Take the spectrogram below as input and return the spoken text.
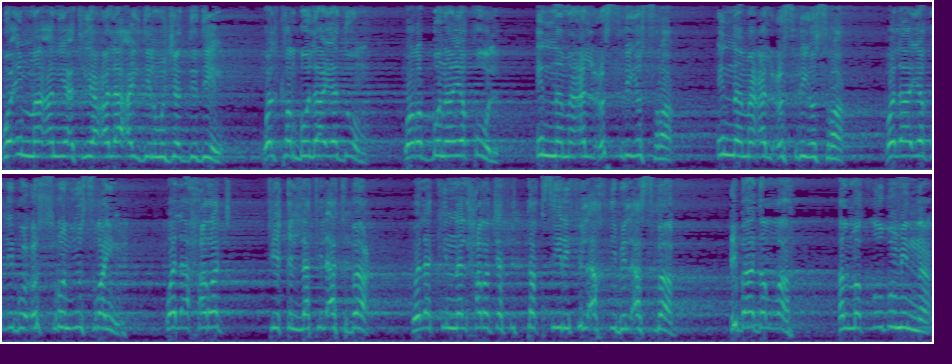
وإما أن يأتي على أيدي المجددين والكرب لا يدوم وربنا يقول إن مع العسر يسرا إن مع العسر يسرا ولا يغلب عسر يسرين ولا حرج في قلة الأتباع. ولكن الحرج في التقصير في الأخذ بالأسباب. عباد الله المطلوب منا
